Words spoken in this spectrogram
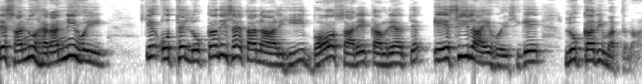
ਤੇ ਸਾਨੂੰ ਹੈਰਾਨੀ ਹੋਈ ਕਿ ਉੱਥੇ ਲੋਕਾਂ ਦੀ ਸਹਾਇਤਾ ਨਾਲ ਹੀ ਬਹੁਤ ਸਾਰੇ ਕਮਰਿਆਂ 'ਚ ਏਸੀ ਲਾਏ ਹੋਏ ਸੀਗੇ ਲੋਕਾਂ ਦੀ ਮਦਦ ਨਾਲ,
